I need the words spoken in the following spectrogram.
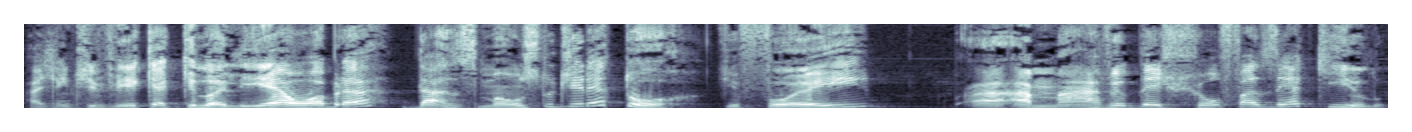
a gente vê que aquilo ali é obra das mãos do diretor, que foi a, a Marvel deixou fazer aquilo.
